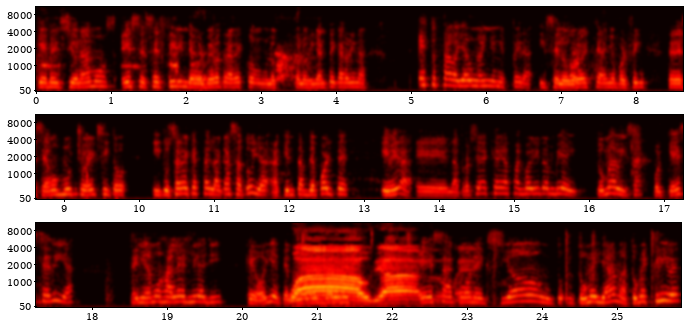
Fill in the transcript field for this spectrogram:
que mencionamos ese, ese feeling de volver otra vez con los, con los gigantes de Carolina. Esto estaba ya un año en espera y se logró este año por fin. Te deseamos mucho éxito y tú sabes que está en la casa tuya, aquí en Tap Deporte. Y mira, eh, la próxima vez que vayas para el jueguito NBA, tú me avisas, porque ese día teníamos a Leslie allí que, oye, te wow, esa, esa conexión. Tú, tú, me llamas, tú me escribes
